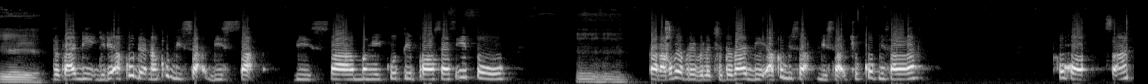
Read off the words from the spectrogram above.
Iya, iya. itu tadi. Jadi aku dan aku bisa bisa bisa mengikuti proses itu. Hmm, hmm. karena aku punya privilege itu tadi. Aku bisa bisa cukup misalnya. Aku kalau saat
